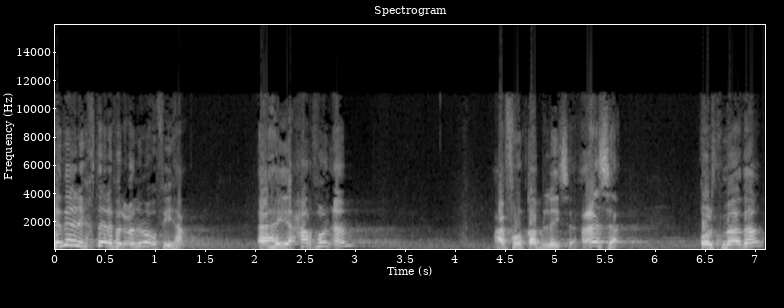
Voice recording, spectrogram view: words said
كذلك اختلف العلماء فيها. أهي حرف أم؟ عفوا قبل ليس. عسى. قلت ماذا؟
